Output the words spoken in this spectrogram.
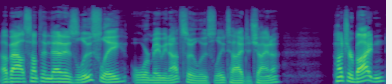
about something that is loosely, or maybe not so loosely, tied to China. Hunter Biden,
